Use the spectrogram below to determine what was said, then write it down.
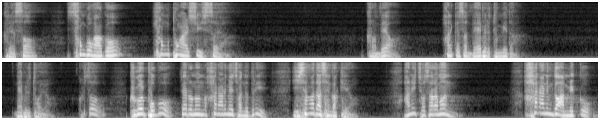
그래서 성공하고 형통할 수 있어요. 그런데요, 하나님께서 내버려 둡니다. 내버려 둬요. 그래서 그걸 보고 때로는 하나님의 자녀들이 이상하다 생각해요. 아니, 저 사람은 하나님도 안 믿고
